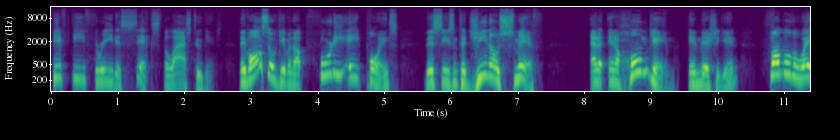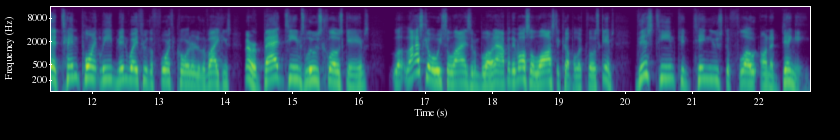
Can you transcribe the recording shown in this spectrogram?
53 to 6 the last two games. They've also given up 48 points this season to Geno Smith at a, in a home game in Michigan. Fumbled away a 10 point lead midway through the fourth quarter to the Vikings. Remember, bad teams lose close games. Last couple of weeks, the Lions have been blown out, but they've also lost a couple of close games. This team continues to float on a dinghy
